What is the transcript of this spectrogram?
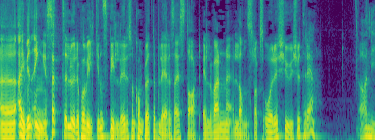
Uh, Eivind Engeseth lurer på hvilken spiller som kommer til å etablere seg i startelveren landslagsåret 2023. Ja, En ny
